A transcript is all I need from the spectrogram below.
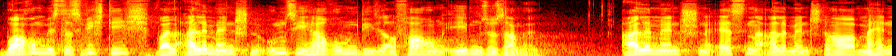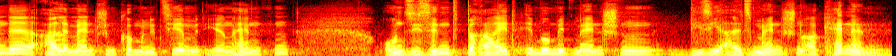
Warum ist das wichtig? Weil alle Menschen um Sie herum diese Erfahrung ebenso sammeln. Alle Menschen essen, alle Menschen haben Hände, alle Menschen kommunizieren mit ihren Händen und sie sind bereit, immer mit Menschen, die sie als Menschen erkennen,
